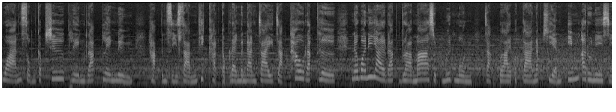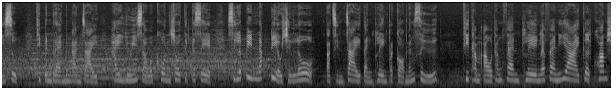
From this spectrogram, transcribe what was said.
หวานสมกับชื่อเพลงรักเพลงหนึ่ง หากเป็นสีสันที่ขัดกับแรงบันดาลใจจากเท่ารักเธอนวนิยายรักดราม่าสุดมืดมน จากปลายปากกานักเขียนอิมอรุณีศรีสุข ที่เป็นแรงบันดาลใจ ให้ยุ้ยสาวคนโชติกเกษตร ศิลปินนักเดี่ยวเชลโล ตัดสินใจแต่งเพลงประกอบหนังสือ ที่ทำเอาทั้งแฟนเพลงและแฟนนิยายเกิดความช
